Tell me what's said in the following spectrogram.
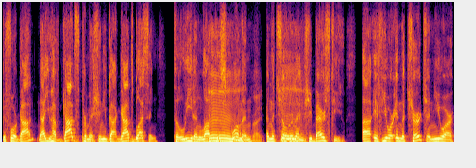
before God. Now you have God's permission. you've got God's blessing to lead and love this Mm. woman Right. and the children Mm. that she bears to you. Uh, if you are in the church and you are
